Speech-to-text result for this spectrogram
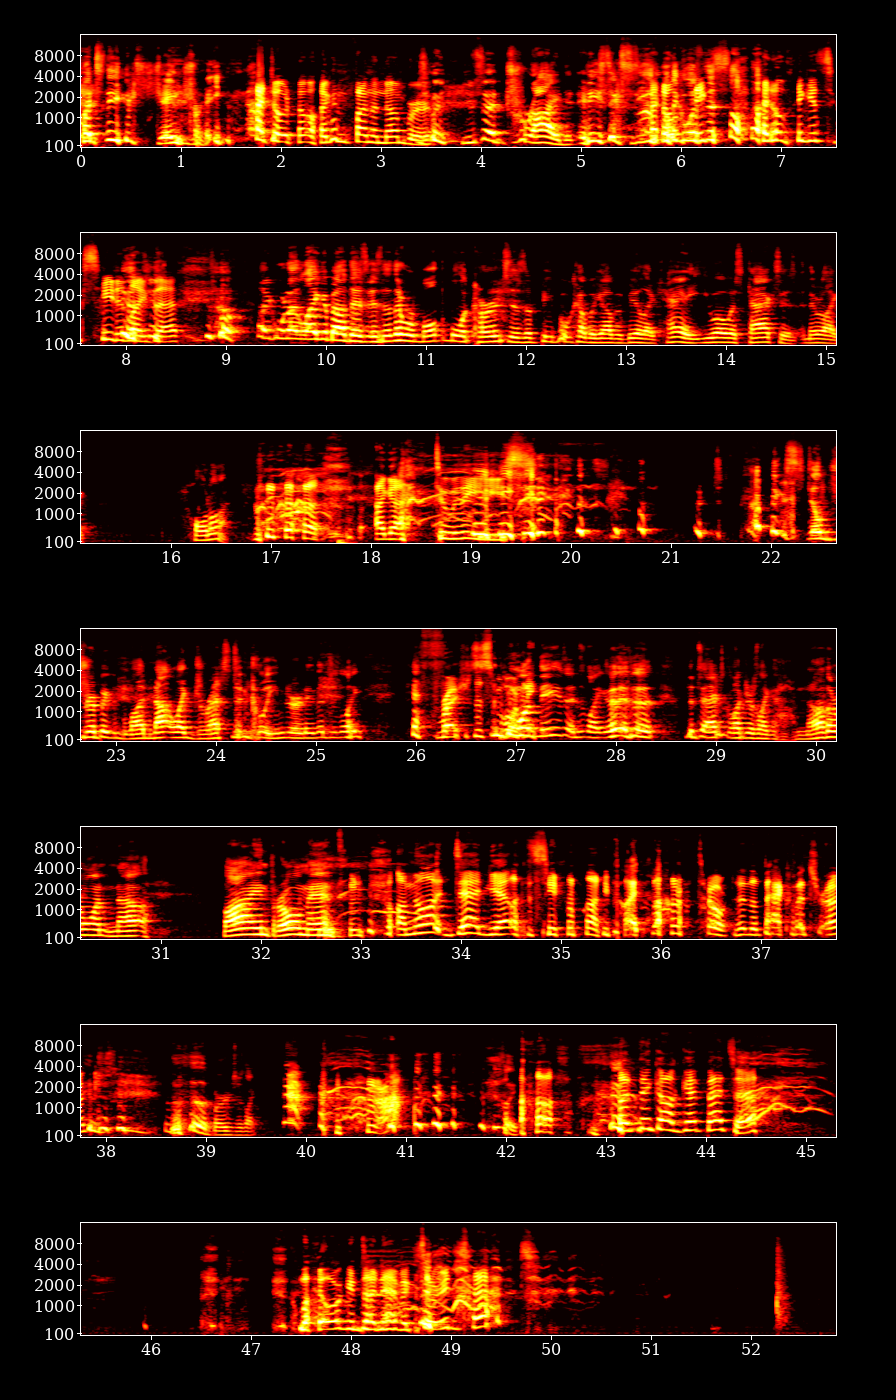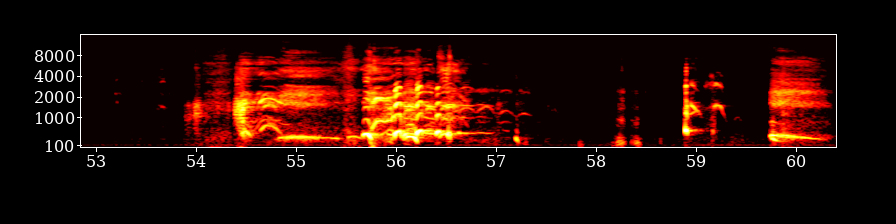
What's the exchange rate? I don't know. I couldn't find the number. you said tried, and he succeeded. I don't, Like, was think, this I don't think it succeeded like that. So, like what I like about this is that there were multiple occurrences of people coming up and being like, "Hey, you owe us taxes," and they were like, "Hold on." I got two of these. like still dripping blood, not like dressed and cleaned or anything. Just like, Fresh this you morning. want these? And it's like the, the tax collector's like, oh, another one? No, fine, throw them in. I'm not dead yet, like the scene from Monty Python. Throw it in the back of a truck. the bird's just like, like, uh, I think I'll get better. My organ dynamics are intact.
